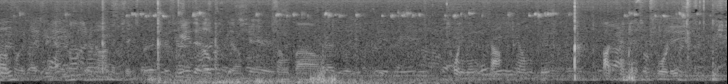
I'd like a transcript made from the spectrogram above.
About 20 minutes. About 10 minutes before it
